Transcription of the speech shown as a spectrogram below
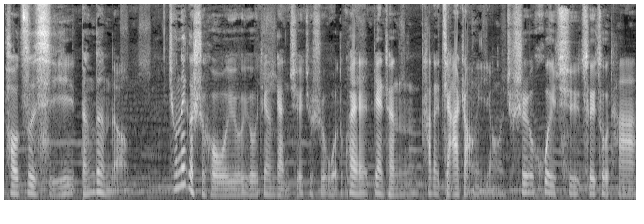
泡自习等等的。就那个时候，我有有点感觉，就是我都快变成他的家长一样，就是会去催促他。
